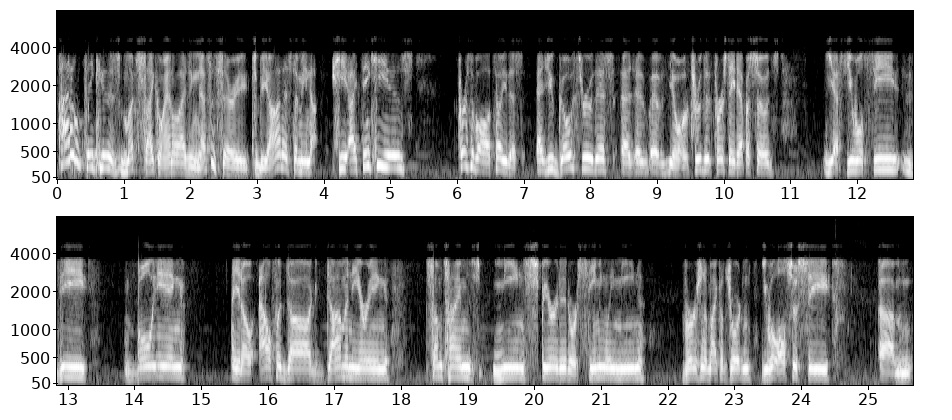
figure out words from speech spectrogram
I don't think there's much psychoanalyzing necessary, to be honest. I mean, he, I think he is First of all, I'll tell you this: as you go through this, uh, uh, you know, through the first eight episodes, yes, you will see the bullying, you know, alpha dog, domineering, sometimes mean spirited or seemingly mean version of Michael Jordan. You will also see um,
